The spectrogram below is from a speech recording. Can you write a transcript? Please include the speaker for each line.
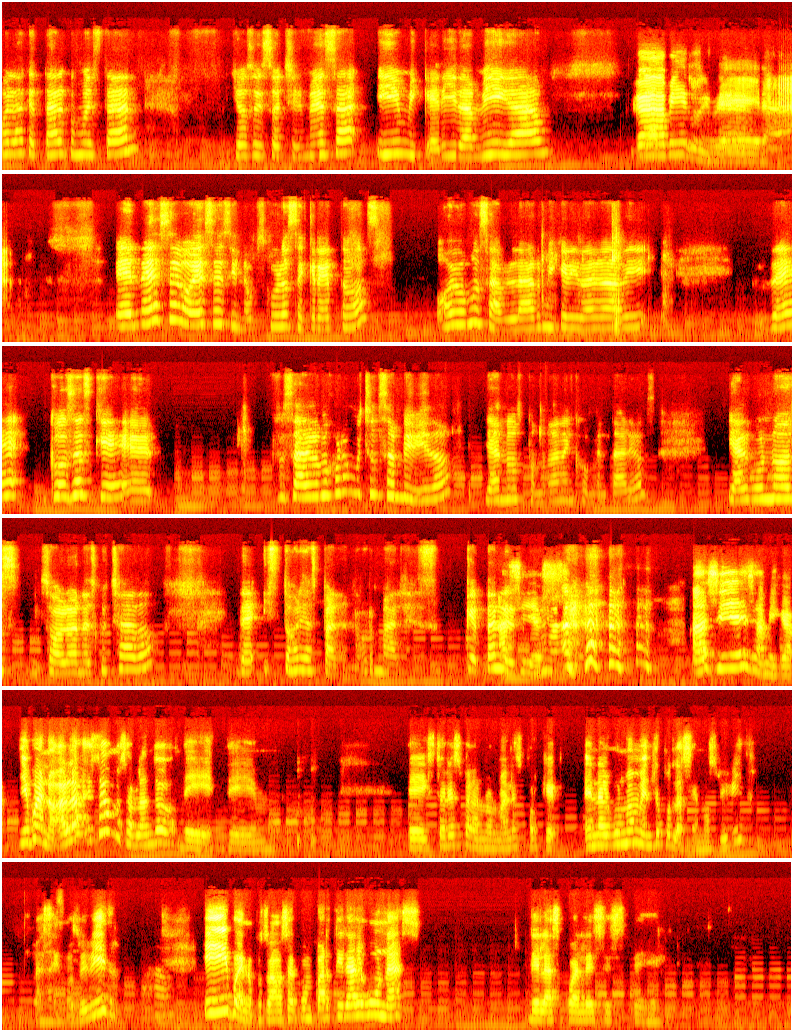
Speaker 1: Hola, ¿qué tal? ¿Cómo están? Yo soy Xochitl Mesa y mi querida amiga
Speaker 2: Gaby Rivera.
Speaker 1: En SOS Sin Obscuros Secretos, hoy vamos a hablar, mi querida Gaby, de cosas que pues a lo mejor muchos han vivido, ya nos pondrán en comentarios, y algunos solo han escuchado, de historias paranormales. ¿Qué tal?
Speaker 2: Así es. Así es, amiga. Y bueno, estábamos hablando de, de, historias paranormales porque en algún momento pues las hemos vivido. Las hemos vivido. Y bueno, pues vamos a compartir algunas de las cuales este,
